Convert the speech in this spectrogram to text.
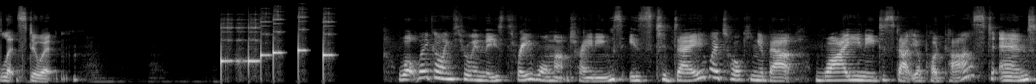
let's do it. What we're going through in these three warm up trainings is today we're talking about why you need to start your podcast. And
